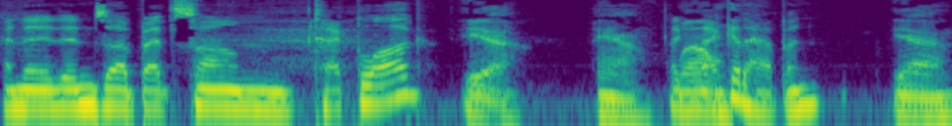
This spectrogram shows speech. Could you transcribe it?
and then it ends up at some tech blog. yeah yeah Like well that could happen. Yeah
